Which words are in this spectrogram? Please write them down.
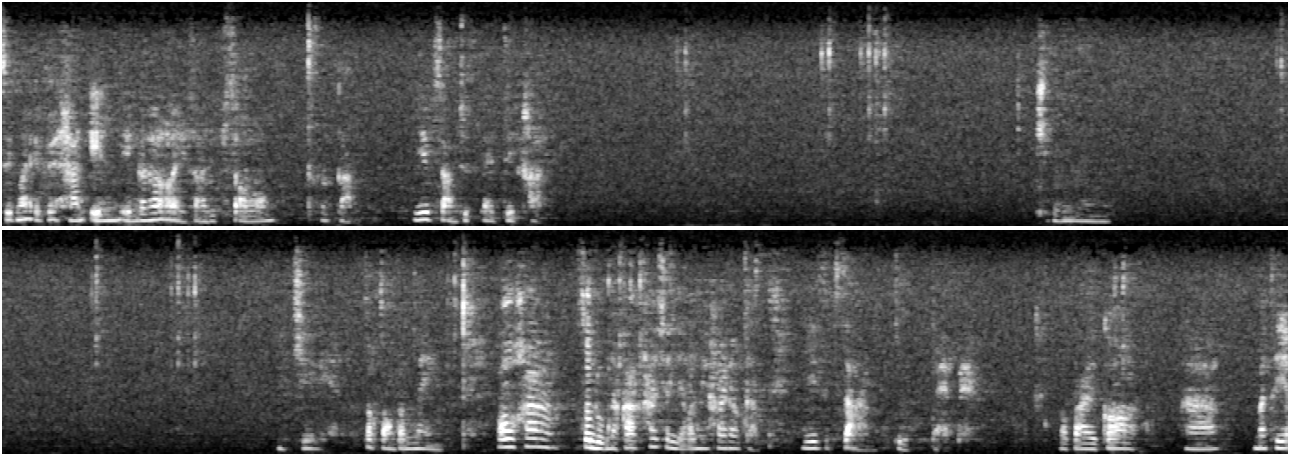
ซิกมา f หาร n n ก็เท่าไหร่สามสิบสองเท่ากับยี่สิบสามจุดแปดเจ็ดค่ะคิดเป็นไง โอเคตกสองตำแหน่งก็ค่าสรุปนะคะ ค่าเฉลี่ยก็มีค่าเท่ากับ 23.88 ต่อไปก็หามัธย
